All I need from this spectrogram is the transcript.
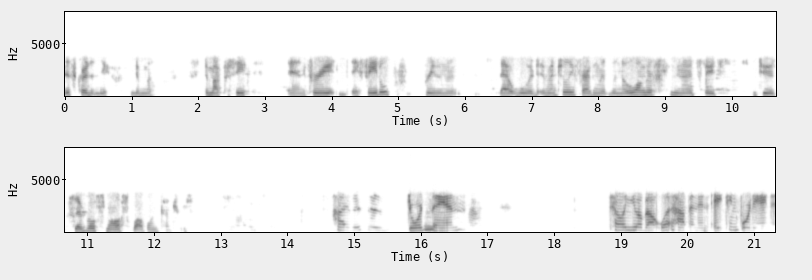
discredit the dem- democracy and create a fatal precedent that would eventually fragment the no longer United States into several small squabbling countries. Hi, this is Jordan Ann telling you about what happened in 1848 to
